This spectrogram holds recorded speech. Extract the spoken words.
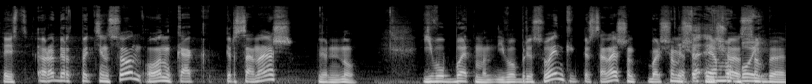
То есть Роберт Паттинсон, он как персонаж, ну, его Бэтмен, его Брюс Уэйн как персонаж, он по большому это счету ничего Бой. особо...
